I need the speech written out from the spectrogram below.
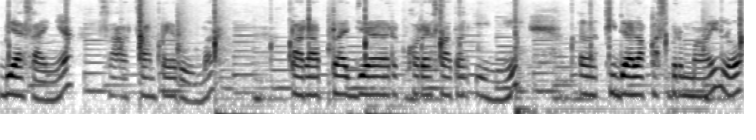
Biasanya saat sampai rumah, para pelajar Korea Selatan ini e, tidak lakas bermain loh.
